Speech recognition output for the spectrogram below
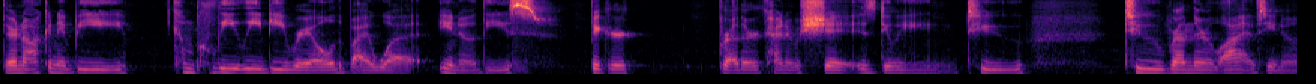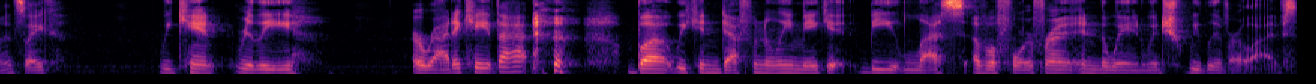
they're not going to be completely derailed by what, you know, these bigger brother kind of shit is doing to to run their lives, you know. It's like we can't really eradicate that, but we can definitely make it be less of a forefront in the way in which we live our lives.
